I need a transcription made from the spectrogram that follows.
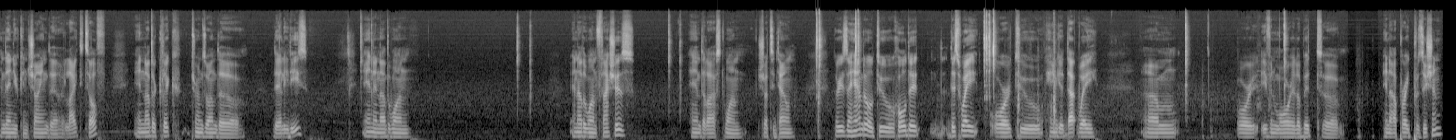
and then you can shine the light itself. Another click turns on the the LEDs and another one another one flashes and the last one shuts it down. There is a handle to hold it this way or to hang it that way um, or even more a little bit uh, in an upright position.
